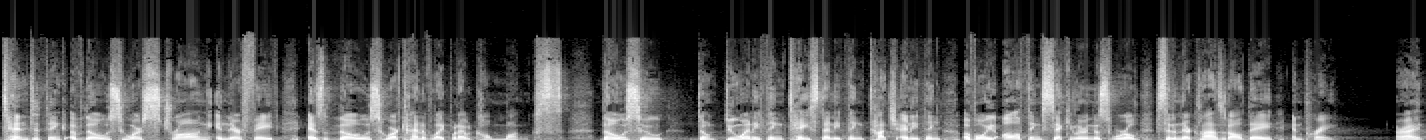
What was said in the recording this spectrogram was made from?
tend to think of those who are strong in their faith as those who are kind of like what I would call monks. Those who don't do anything, taste anything, touch anything, avoid all things secular in this world, sit in their closet all day and pray. All right?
